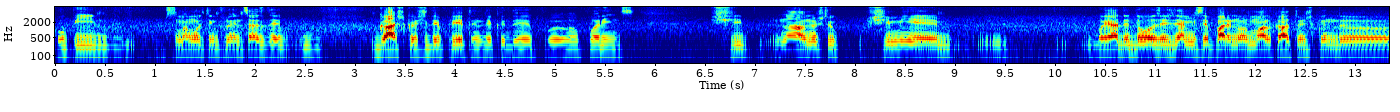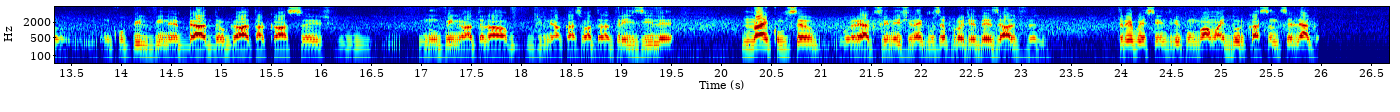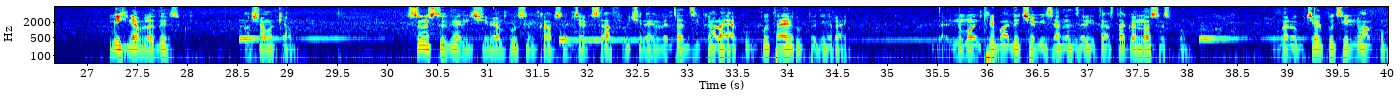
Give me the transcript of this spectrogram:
Copiii sunt mai mult influențați de gașcă și de prieteni decât de uh, părinți. Și, na, nu știu, și mie, băiat de 20 de ani, mi se pare normal că atunci când uh, un copil vine beat, drogat acasă și nu vine, o dată la, vine acasă o dată la 3 zile, n-ai cum să reacționezi și n-ai cum să procedezi altfel. Trebuie să intri cumva mai dur ca să înțeleagă. Mihnea Vlădescu, așa mă cheamă. Sunt student și mi-am pus în cap să încerc să aflu cine a inventat zicala aia cu bătaie ruptă din rai. Nu mă întreba de ce mi s-a năzărit asta, că nu o să spun. Mă rog, cel puțin nu acum.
